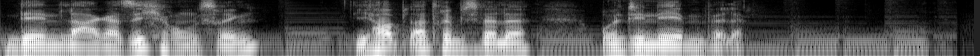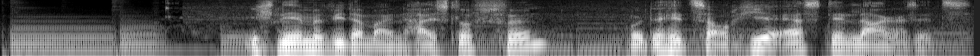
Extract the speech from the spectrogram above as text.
den Lagersicherungsring, die Hauptantriebswelle und die Nebenwelle. Ich nehme wieder meinen Heißluftföhn und erhitze auch hier erst den Lagersitz.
